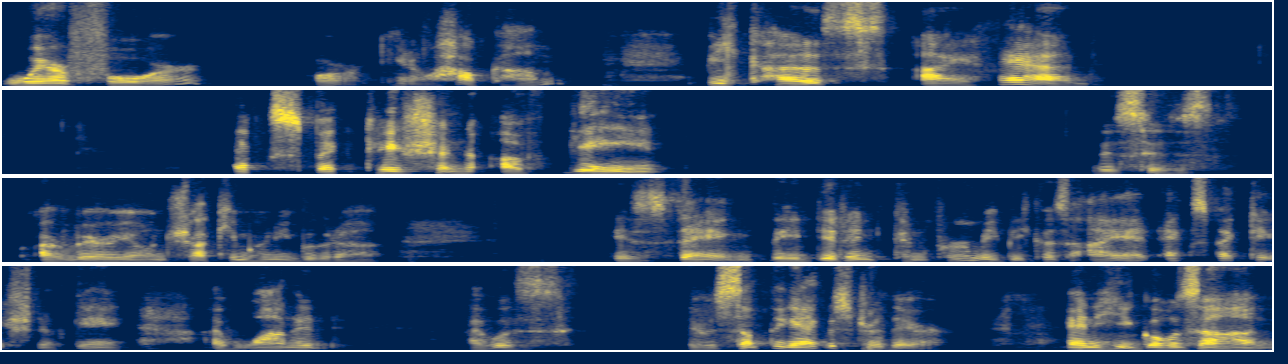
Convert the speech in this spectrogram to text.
Wherefore, or, you know, how come? Because I had expectation of gain. This is our very own Shakyamuni Buddha is saying they didn't confirm me because I had expectation of gain. I wanted, I was, there was something extra there. And he goes on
